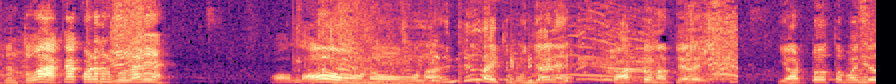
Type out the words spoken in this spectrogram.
ಇದನ್ ತೋ ಅಕ್ಕ ಕೊಡೋದನ್ನ ಗುಳದಾಳಿ ಅಲ್ಲ ಅವನು ಅಂದಿಲ್ಲ ಆಕಿ ಮುಂಜಾನೆ. ಕೊಟ್ಟನ ತೇಲೆ. ಎಷ್ಟೊತ್ತು ಬಂದಿದ?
